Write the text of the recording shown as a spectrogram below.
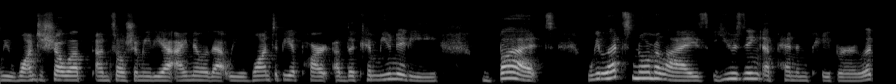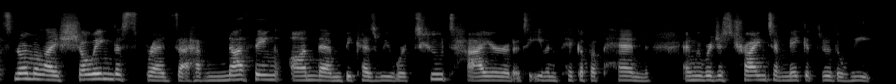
we want to show up on social media, I know that we want to be a part of the community, but we let's normalize using a pen and paper. Let's normalize showing the spreads that have nothing on them because we were too tired to even pick up a pen and we were just trying to make it through the week.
